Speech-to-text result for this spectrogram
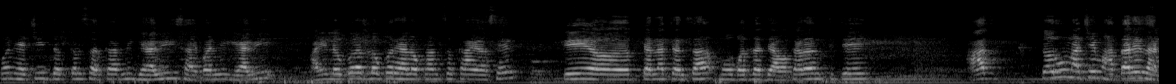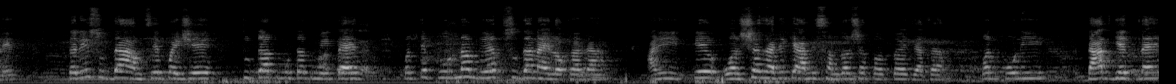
पण याची दखल सरकारने घ्यावी साहेबांनी घ्यावी. आणि लवकरात लवकर या लोकांचं काय असेल ते त्यांना त्यांचा मोबदला द्यावा. कारण तिथे आज तरुणाचे म्हातारे झालेत. तरीसुद्धा आमचे पैसे तुटक मुटक मिळत आहेत. पण ते पूर्ण मिळतसुद्धा नाही लोकांना. आणि इतके वर्ष झाले की आम्ही संघर्ष करतोय त्याचा. पण कोणी दाद घेत नाही.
